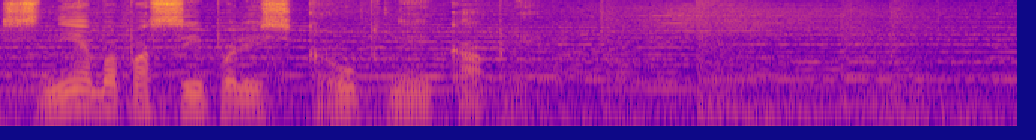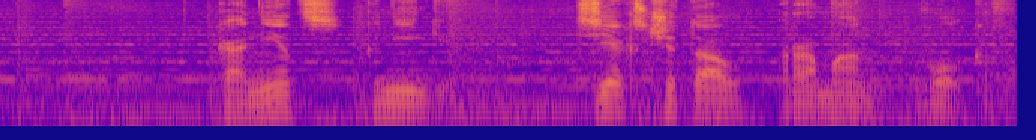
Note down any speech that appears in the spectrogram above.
с неба посыпались крупные капли. Конец книги. Текст читал Роман Волков.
